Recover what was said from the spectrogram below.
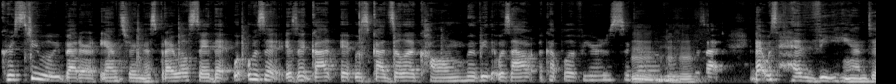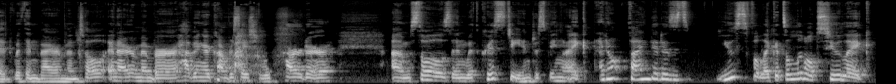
Christy will be better at answering this, but I will say that what was it? Is it God? It was Godzilla Kong movie that was out a couple of years ago. Mm-hmm. Was that that was heavy handed with environmental? And I remember having a conversation with Carter um, Soles and with Christy and just being like, I don't find it as useful. Like it's a little too like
